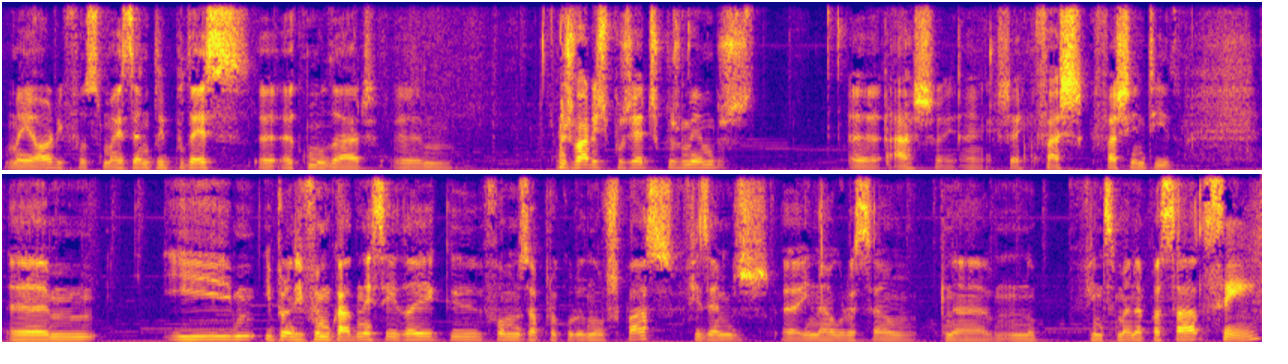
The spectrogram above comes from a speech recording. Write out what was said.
maior e fosse mais amplo e pudesse eh, acomodar eh, os vários projetos que os membros eh, achem, achem que, faz, que faz sentido. Um, e, e pronto, e foi um bocado nessa ideia que fomos à procura de novo espaço. Fizemos a inauguração na- no fim de semana passado Sim.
